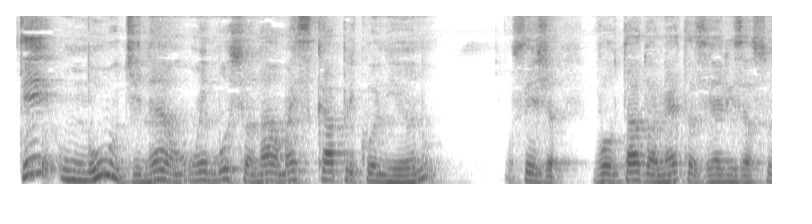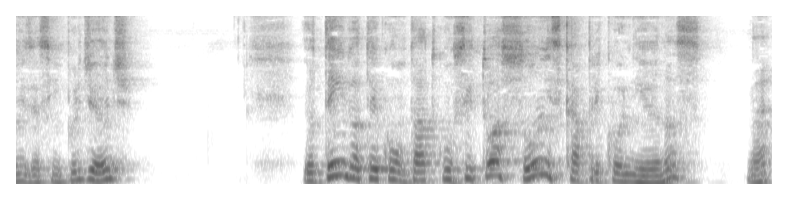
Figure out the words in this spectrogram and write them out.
ter um mood, né, um emocional mais capricorniano, ou seja, voltado a metas, realizações e assim por diante. Eu tendo a ter contato com situações capricornianas, né,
